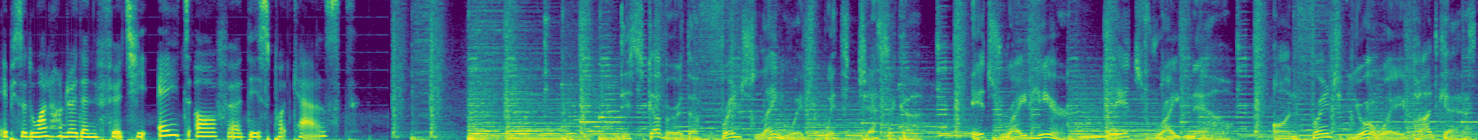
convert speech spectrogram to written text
episode 138 of this podcast. Discover the French language with Jessica. It's right here. It's right now on French Your Way podcast.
